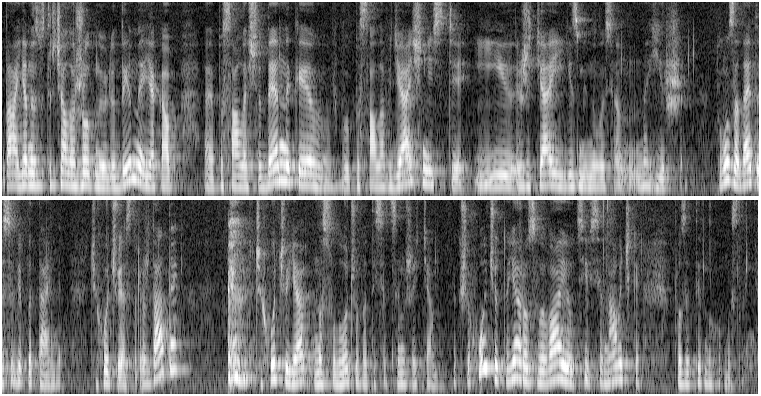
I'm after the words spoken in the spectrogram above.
Да, я не зустрічала жодної людини, яка б е, писала щоденники, писала вдячність, і життя її змінилося на гірше. Тому задайте собі питання, чи хочу я страждати, чи хочу я насолоджуватися цим життям. Якщо хочу, то я розвиваю ці всі навички позитивного мислення.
